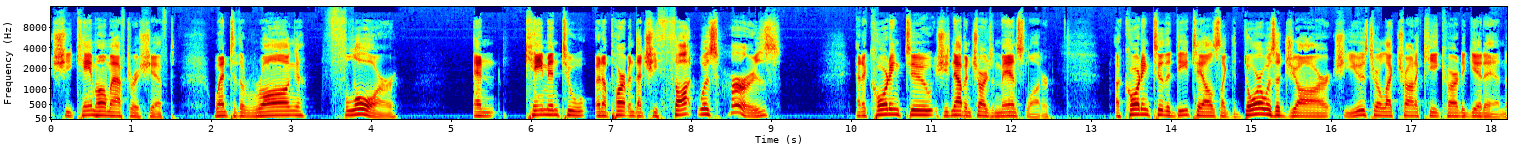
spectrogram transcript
she came home after a shift, went to the wrong floor, and came into an apartment that she thought was hers. And according to, she's now been charged with manslaughter. According to the details, like the door was ajar. She used her electronic key card to get in.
